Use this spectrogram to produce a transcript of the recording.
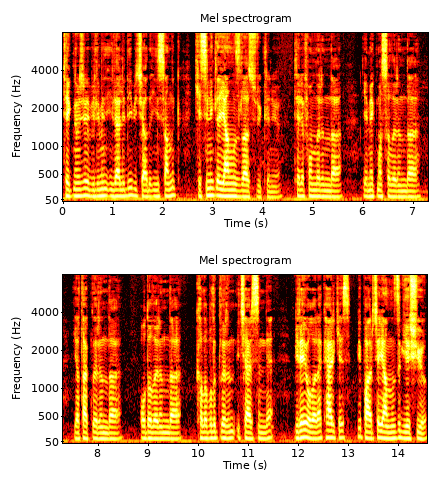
teknoloji ve bilimin ilerlediği bir çağda insanlık kesinlikle yalnızlığa sürükleniyor. Telefonlarında, yemek masalarında, yataklarında, odalarında, kalabalıkların içerisinde birey olarak herkes bir parça yalnızlık yaşıyor.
